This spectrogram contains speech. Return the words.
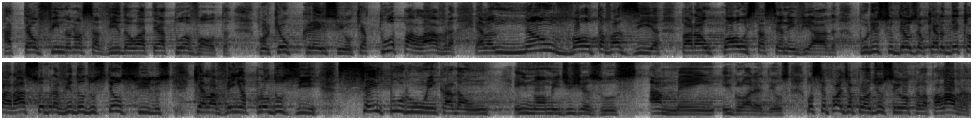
até o fim da nossa vida ou até a tua volta. Porque eu creio, Senhor, que a tua palavra, ela não volta vazia para o qual está sendo enviada. Por isso, Deus, eu quero declarar sobre a vida dos teus filhos que ela venha produzir cem por um em cada um, em nome de Jesus. Amém e glória a Deus. Você pode aplaudir o Senhor pela palavra?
